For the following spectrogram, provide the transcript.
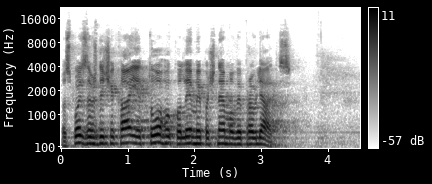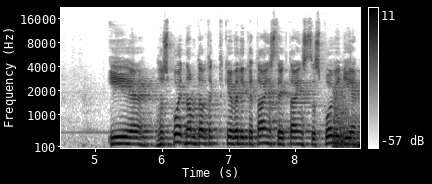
Господь завжди чекає того, коли ми почнемо виправлятися. І Господь нам дав таке велике таїнство, як таїнство сповіді,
